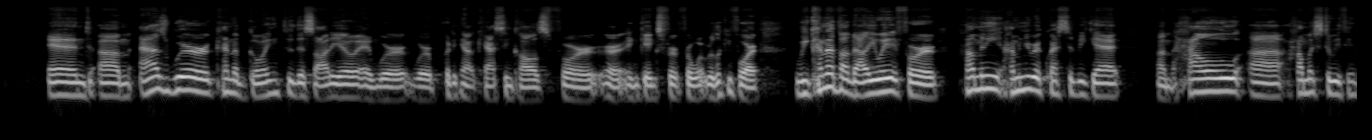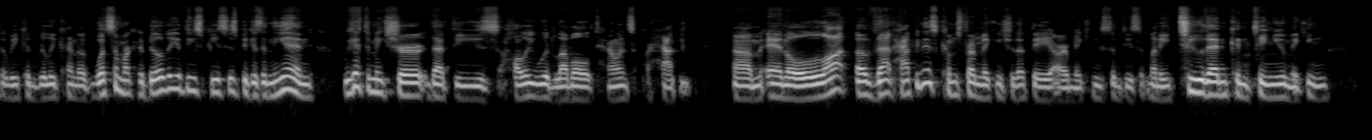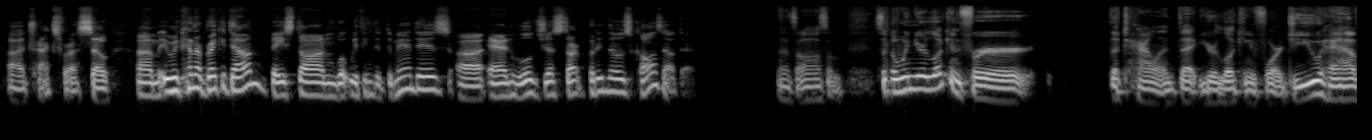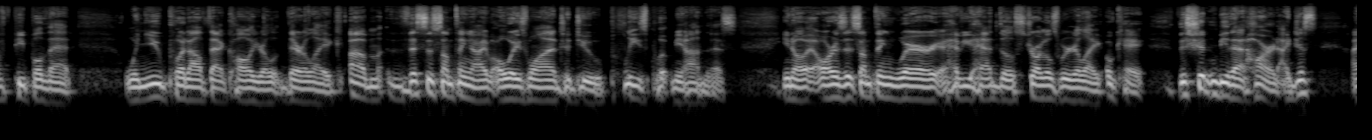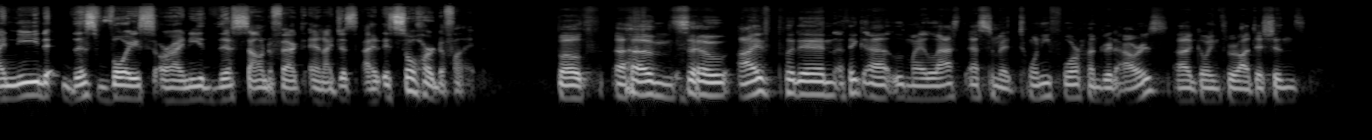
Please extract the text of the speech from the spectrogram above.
And um, as we're kind of going through this audio and we're we're putting out casting calls for or in gigs for for what we're looking for, we kind of evaluate for how many how many requests did we get um, how uh, how much do we think that we could really kind of what's the marketability of these pieces because in the end we have to make sure that these hollywood level talents are happy um, and a lot of that happiness comes from making sure that they are making some decent money to then continue making uh, tracks for us so um, we kind of break it down based on what we think the demand is uh, and we'll just start putting those calls out there that's awesome so when you're looking for the talent that you're looking for? Do you have people that when you put out that call, you're they're like, um, this is something I've always wanted to do. Please put me on this. You know, or is it something where have you had those struggles where you're like, okay, this shouldn't be that hard. I just I need this voice or I need this sound effect, and I just I, it's so hard to find. Both. Um, so I've put in, I think, uh, my last estimate, 2,400 hours uh, going through auditions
